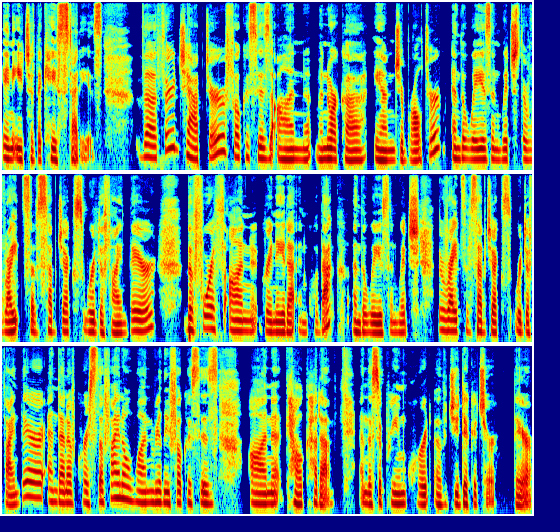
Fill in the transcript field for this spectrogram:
in each of the case studies. The third chapter focuses on Minorca and Gibraltar and the ways in which the rights of subjects were defined there. The fourth on Grenada and Quebec and the ways in which the rights of subjects were defined there. And then, of course, the final one really focuses on Calcutta and the Supreme Court of Judicature there.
